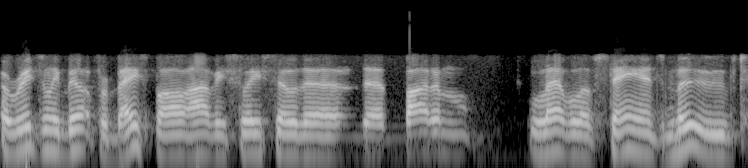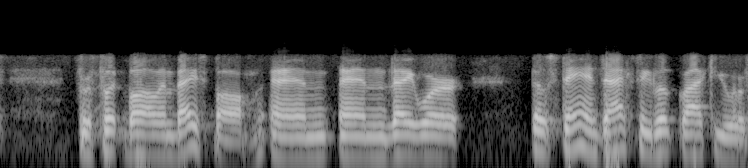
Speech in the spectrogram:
originally built for baseball, obviously, so the the bottom level of stands moved for football and baseball, and and they were those stands actually looked like you were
